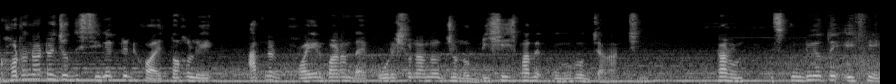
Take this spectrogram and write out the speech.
ঘটনাটা যদি সিলেক্টেড হয়, তাহলে আপনার ভয়ের বারান্দায় পড়ে শোনানোর জন্য বিশেষভাবে অনুরোধ জানাচ্ছি। কারণ স্টুডিওতে এসে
